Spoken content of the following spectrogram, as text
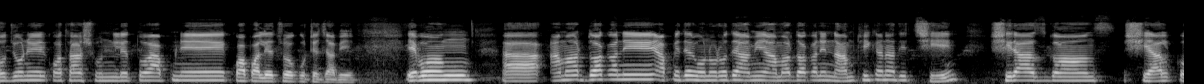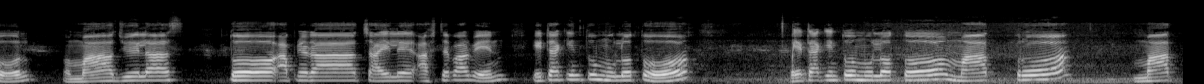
ওজনের কথা শুনলে তো আপনি কপালে চোখ উঠে যাবে। এবং আমার দোকানে আপনাদের অনুরোধে আমি আমার দোকানের নাম ঠিকানা দিচ্ছি, সিরাজগঞ্জ, শিয়ালকোল, মা জুয়েলার্স। তো আপনারা চাইলে আসতে পারবেন। এটা কিন্তু মূলত, এটা কিন্তু মূলত মাত্র মাত্র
